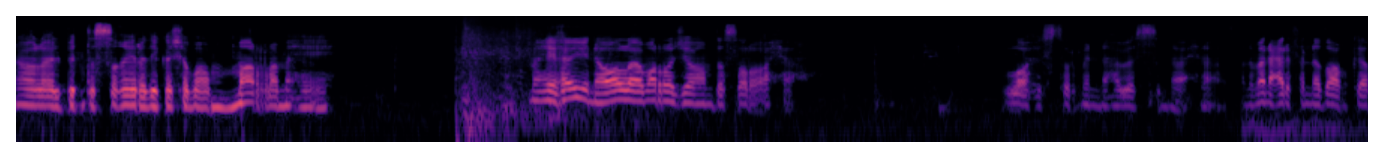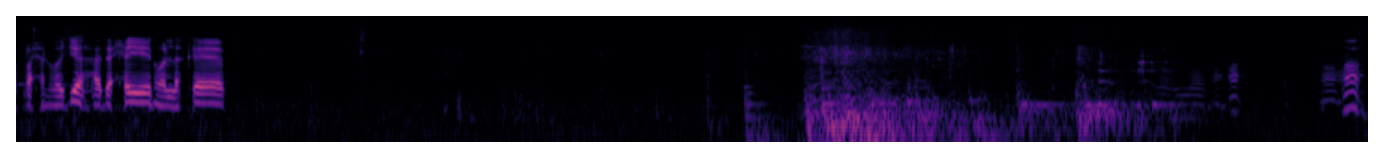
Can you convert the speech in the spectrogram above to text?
والله البنت الصغيرة ذيك يا شباب مرة ما هي ما هي هينة والله مرة جامدة صراحة. الله يستر منها بس إنه إحنا أنا ما نعرف النظام كيف راح نواجهها دحين ولا كيف. الله أها أها.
